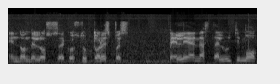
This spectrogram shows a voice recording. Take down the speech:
en donde los eh, constructores pues pelean hasta el último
